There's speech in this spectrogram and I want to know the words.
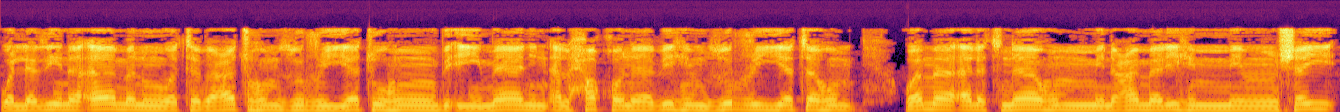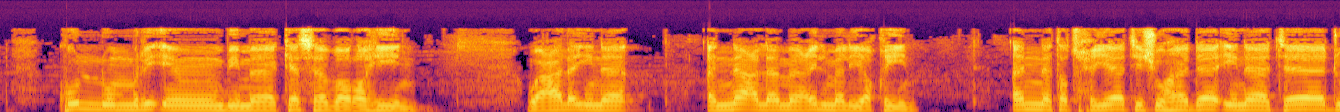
والذين آمنوا وتبعتهم ذريتهم بإيمان ألحقنا بهم ذريتهم وما ألتناهم من عملهم من شيء كل امرئ بما كسب رهين وعلينا أن نعلم علم اليقين أن تضحيات شهدائنا تاج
